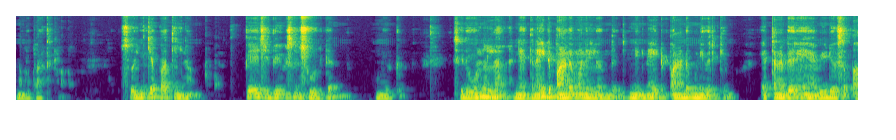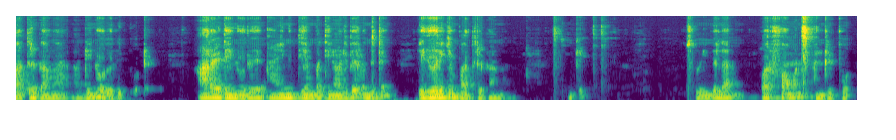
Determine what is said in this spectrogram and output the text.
நம்ம பார்த்துக்கலாம். ஸோ இங்கே பார்த்தீங்கன்னா பேஜ் வியூஸ்னு சொல்லிட்டு ஒன்று ஸோ இது ஒன்றும் இல்லை. நேற்று நைட்டு பன்னெண்டு மணிலேருந்து இன்னைக்கு நைட்டு பன்னெண்டு மணி வரைக்கும் எத்தனை பேர் என் வீடியோஸை பார்த்துருக்காங்க அப்படின்னு ஒரு ரிப்போர்ட் ஆறாயிரத்தி ஐநூறு ஐநூற்றி எண்பத்தி நாலு பேர் வந்துட்டு இது வரைக்கும் பார்த்துருக்காங்க. ஓகே ஸோ இதில் பர்ஃபார்மன்ஸ் அண்ட் ரிப்போர்ட்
